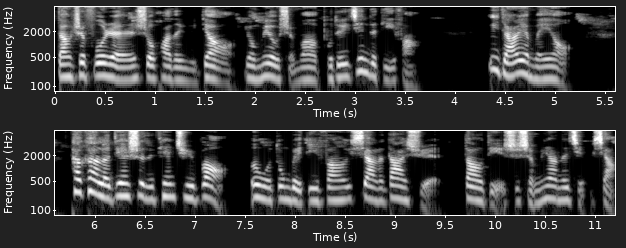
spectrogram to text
当时夫人说话的语调有没有什么不对劲的地方？一点也没有。他看了电视的天气预报，问我东北地方下了大雪。到底是什么样的景象？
